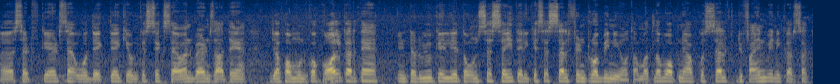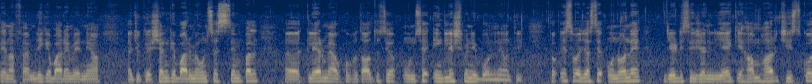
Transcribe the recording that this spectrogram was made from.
सर्टिफिकेट्स हैं, वो देखते हैं कि उनके सिक्स सेवन बैंड्स आते हैं। जब हम उनको कॉल करते हैं इंटरव्यू के लिए तो उनसे सही तरीके से सेल्फ इंट्रो भी नहीं होता। मतलब वो अपने आप को सेल्फ डिफ़ाइन भी नहीं कर सकते, ना फैमिली के बारे में, ना एजुकेशन के बारे में। उनसे सिंपल क्लियर मैं आपको बता दूँ उनसे इंग्लिश भी नहीं बोलनी होती। तो इस वजह से उन्होंने ये डिसीज़न लिया है कि हम हर चीज़ को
